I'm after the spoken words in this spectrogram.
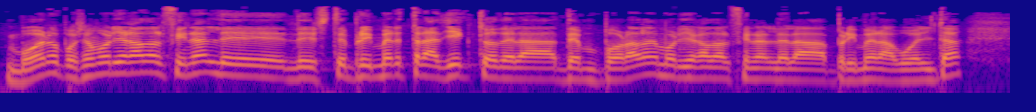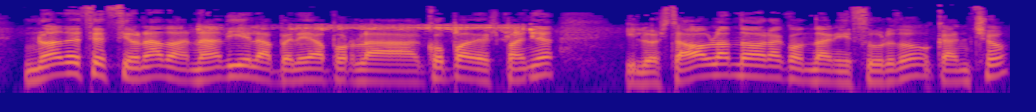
Bueno, pues hemos llegado al final de, de, este primer trayecto de la temporada, hemos llegado al final de la primera vuelta. No ha decepcionado a nadie la pelea por la Copa de España y lo estaba hablando ahora con Dani Zurdo, Cancho.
